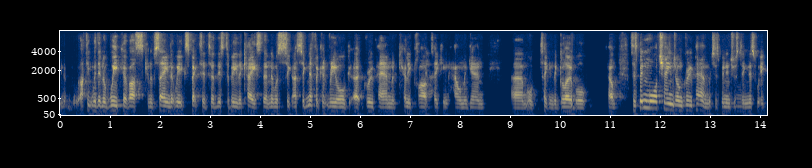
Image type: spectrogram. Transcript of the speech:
you know, I think within a week of us kind of saying that we expected to, this to be the case, then there was a significant reorg at Group M with Kelly Clark yeah. taking the helm again, um, or taking the global helm. So there's been more change on Group M, which has been interesting. Mm. This week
